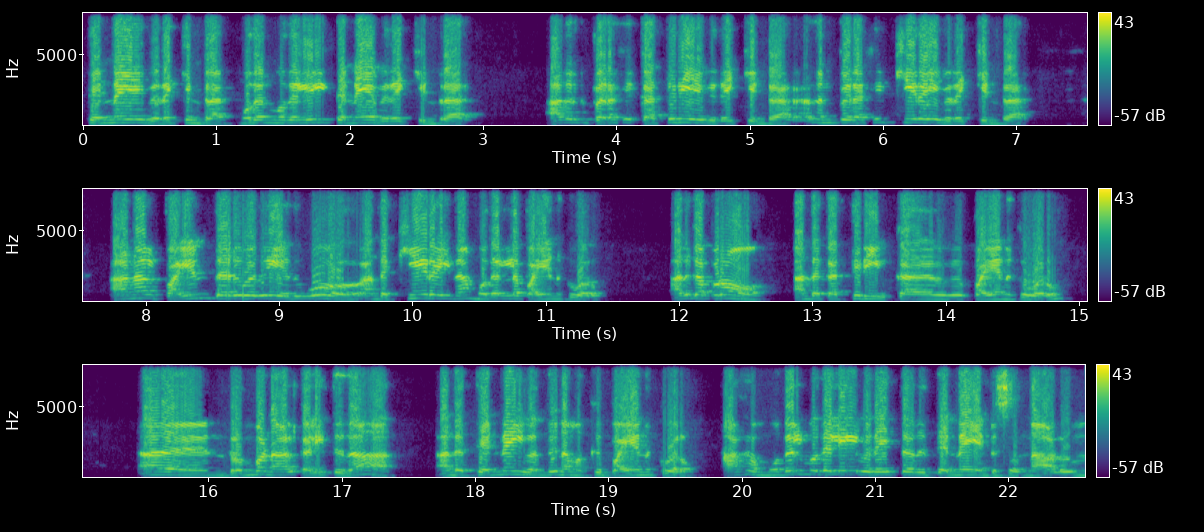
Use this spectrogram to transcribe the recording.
தென்னையை விதைக்கின்றார். முதன் முதலில் தென்னையை விதைக்கின்றார். அதற்கு பிறகு கத்திரியை விதைக்கின்றார். அதன் பிறகு கீரையை விதைக்கின்றார். ஆனால் பயன் தருவது எதுவோ அந்த கீரை தான் முதல்ல பயனுக்கு வரும். அதுக்கப்புறம் அந்த கத்திரி க- பயனுக்கு வரும். ரொம்ப நாள் கழித்துதான் அந்த தென்னை வந்து நமக்கு பயனுக்கு வரும். ஆக முதல் முதலில் விதைத்தது தென்னை என்று சொன்னாலும்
